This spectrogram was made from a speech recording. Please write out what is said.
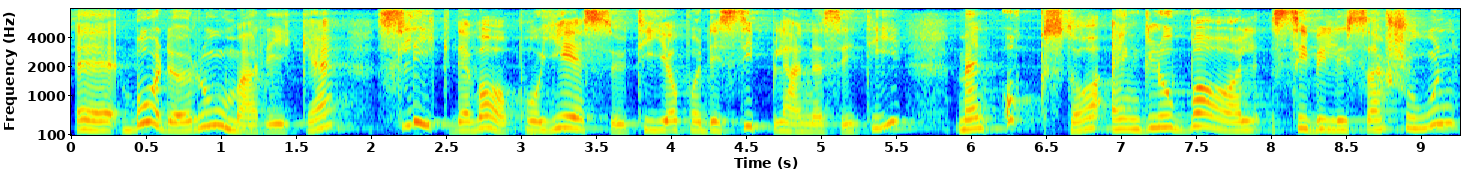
eh, både Romerriket, slik det var på Jesu tid og på disiplene sin tid, men også en global sivilisasjon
